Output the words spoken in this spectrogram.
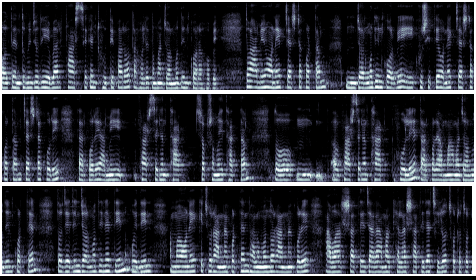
বলতেন, তুমি যদি এবার ফার্স্ট সেকেন্ড হতে পারো, তাহলে তোমার জন্মদিন করা হবে। তো আমিও অনেক চেষ্টা করতাম জন্মদিন করবে, এই খুশিতে অনেক চেষ্টা করতাম, চেষ্টা করে তারপরে আমি ফার্স্ট সেকেন্ড থার্ড সবসময় থাকতাম। তো ফার্স্ট সেকেন্ড থার্ড হলে তারপরে আম্মা আমার জন্মদিন করতেন। তো যেদিন জন্মদিনের দিন, ওই দিন আম্মা অনেক কিছু রান্না করতেন, ভালো মন্দ রান্না করে। আমার সাথে যারা আমার খেলার সাথীরা ছিল, ছোট ছোট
